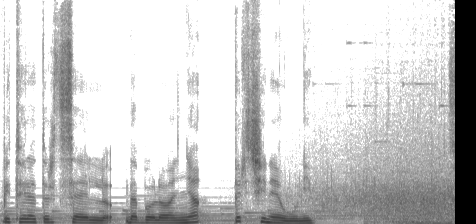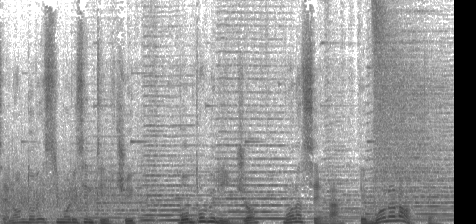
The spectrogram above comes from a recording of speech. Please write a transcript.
Vittoria Torsello, da Bologna, per Cineuni. Se non dovessimo risentirci, buon pomeriggio, buonasera e buonanotte!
